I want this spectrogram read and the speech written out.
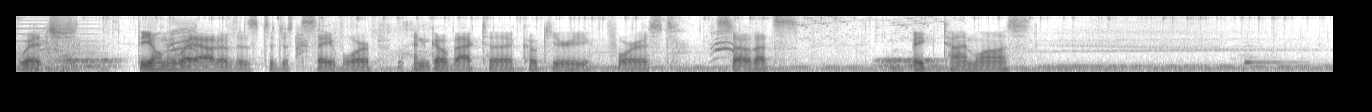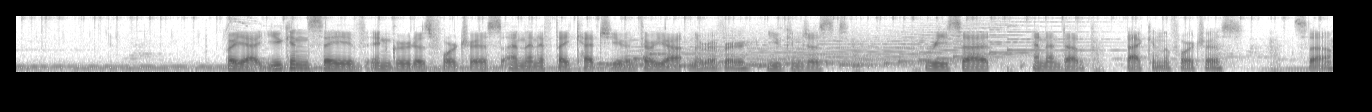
Which the only way out of is to just save warp and go back to Kokiri Forest. So that's big time loss. But yeah, you can save in Fortress, and then if they catch you and throw you out in the river, you can just reset and end up back in the fortress. So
